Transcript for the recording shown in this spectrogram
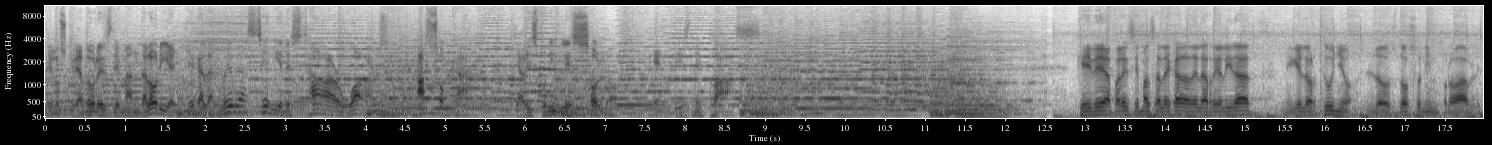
de los creadores de Mandalorian. Llega la nueva serie de Star Wars, Ahsoka, ya disponible solo en Disney Plus. ¿Qué idea parece más alejada de la realidad? Miguel Ortuño, los dos son improbables,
